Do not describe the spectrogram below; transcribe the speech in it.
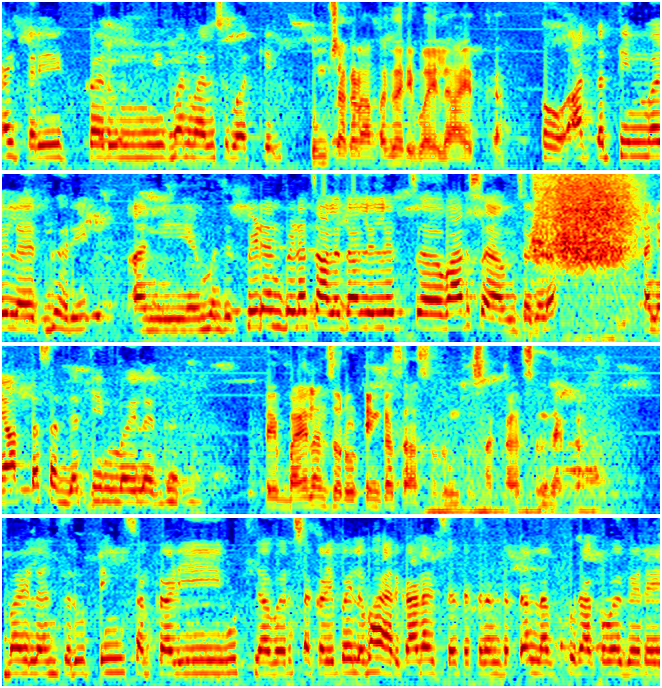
काहीतरी करून मी बनवायला सुरुवात केली. तुमच्याकडे आता घरी बैल आहेत का? हो आता तीन बैल आहेत घरी. आणि म्हणजे पिढ्यानपिढ्या चालत आलेलेच वारसा आहे आमच्याकडं. आणि आता सध्या तीन बैल आहेत घरी. ते बैलांचं रुटीन कसं असतं तुमचं सकाळ संध्याकाळ? बैलांचं रुटीन सकाळी उठल्यावर सकाळी पहिलं बाहेर काढायचं त्याच्यानंतर त्यांना खुराक वगैरे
